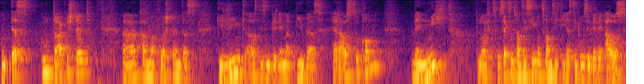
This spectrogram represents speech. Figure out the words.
Und das gut dargestellt, äh, kann man vorstellen, dass gelingt, aus diesem Dilemma Biogas herauszukommen. Wenn nicht, läuft 2026, 2027 die erste große Welle aus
